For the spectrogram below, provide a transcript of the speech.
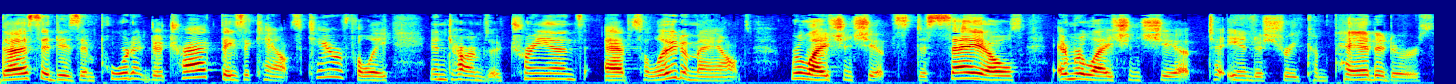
Thus, it is important to track these accounts carefully in terms of trends, absolute amounts, relationships to sales, and relationship to industry competitors.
